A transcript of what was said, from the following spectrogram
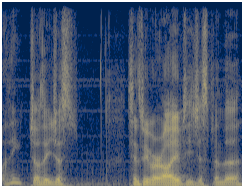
I think Juzzy just since we've arrived, he's just been the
